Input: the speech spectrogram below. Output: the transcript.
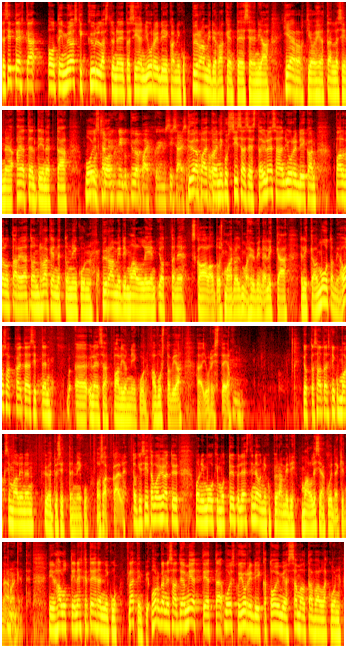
Ja sitten ehkä oltiin myöskin kyllästyneitä siihen juridiikan niin pyramidirakenteeseen ja hierarkioihin ja tällaisiin. Ja ajateltiin, että voisiko... Nyt niin kuin työpaikkojen sisäisestä? Työpaikkojen niin kuin sisäisestä. Yleensähän juridiikan palveluntarjoajat on rakennettu niin kuin pyramidimalliin, jotta ne skaalautuisi mahdollisimman hyvin. Eli, on muutamia osakkaita ja sitten yleensä paljon niin kuin avustavia juristeja. Hmm jotta saataisiin niin kuin maksimaalinen hyöty sitten niin kuin osakkaille. Toki siitä voi hyötyä moni muukin, mutta tyypillisesti ne on niin kuin pyramidimallisia kuitenkin nämä mm. rakenteet. Niin haluttiin ehkä tehdä niin kuin flatimpi organisaatio ja miettiä, että voisiko juridiikka toimia samalla tavalla kuin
